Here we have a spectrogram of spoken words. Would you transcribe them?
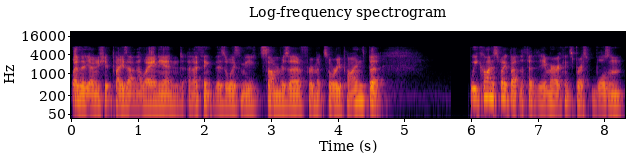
whether the ownership plays out that way in the end, and I think there's always going to be some reserve for him at Torrey Pines, but we kind of spoke about the fact that the American Express wasn't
